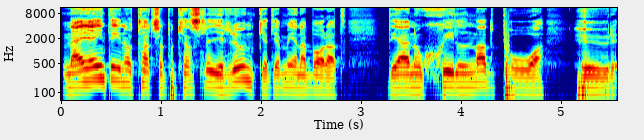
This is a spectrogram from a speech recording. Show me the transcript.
Nej, jag är inte inne och touchar på kanslirunket. Jag menar bara att det är nog skillnad på hur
